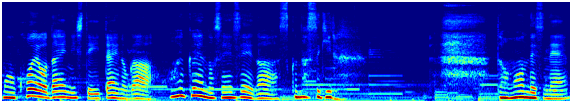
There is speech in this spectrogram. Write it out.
もう声を大にして言いたいのが保育園の先生が少なすぎる。と思うんですね。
